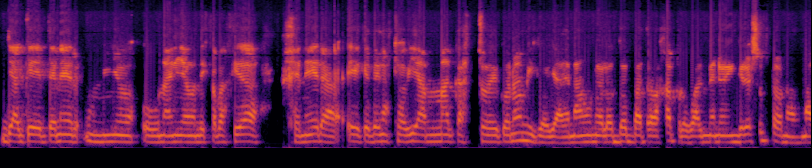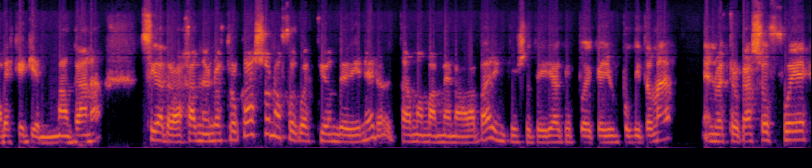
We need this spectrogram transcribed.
ya que tener un niño o una niña con discapacidad genera eh, que tengas todavía más gastos económicos y además uno de los dos va a trabajar, por lo cual menos ingresos, pero normal es que quien más gana siga trabajando. En nuestro caso no fue cuestión de dinero, estábamos más o menos a la par, incluso te diría que puede que haya un poquito más. En nuestro caso fue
